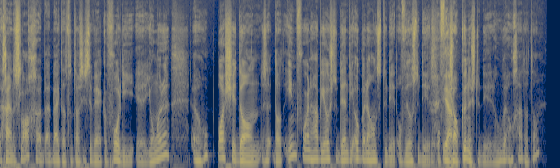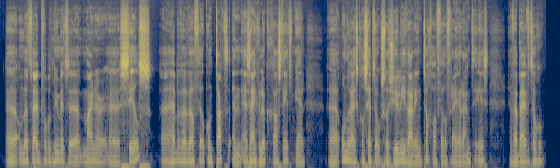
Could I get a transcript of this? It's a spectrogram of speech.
ga je aan de slag, eh, blijkt dat fantastisch te werken voor die eh, jongeren. Hoe pas je dan dat in voor een HBO-student die ook bij de Han studeert of wil studeren of Ja. zou kunnen studeren? Hoe, hoe gaat dat dan? Eh, omdat wij bijvoorbeeld nu met de minor eh, sales eh, hebben we wel veel contact. En er zijn gelukkig al steeds meer eh, onderwijsconcepten, ook zoals jullie, waarin toch wel veel vrije ruimte is. En waarbij we toch ook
